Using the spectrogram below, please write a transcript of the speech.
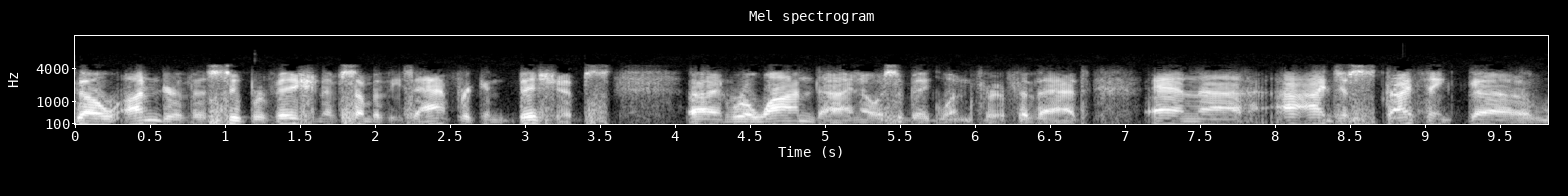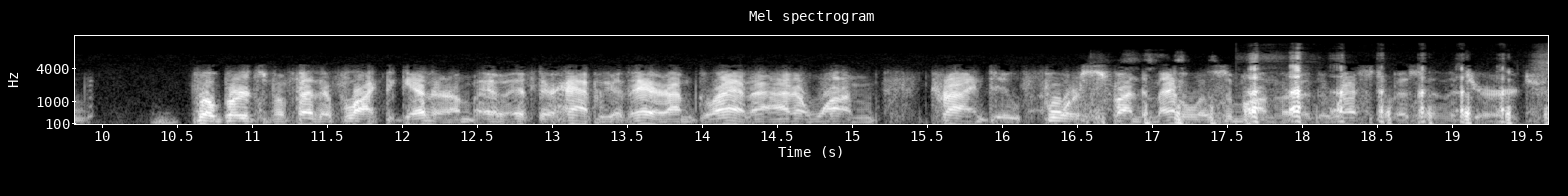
go under the supervision of some of these African bishops. Uh, and Rwanda, I know, is a big one for for that. And uh, I I just, I think, uh, though birds of a feather flock together, I'm, if they're happier there, I'm glad. I don't want them trying to force fundamentalism on the, the rest of us in the church.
